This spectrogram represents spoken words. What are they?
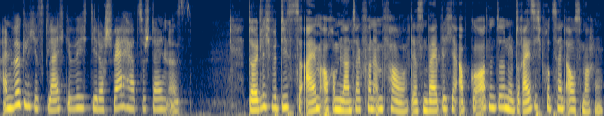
ein wirkliches Gleichgewicht jedoch schwer herzustellen ist. Deutlich wird dies zu allem auch im Landtag von MV, dessen weibliche Abgeordnete nur 30 Prozent ausmachen.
